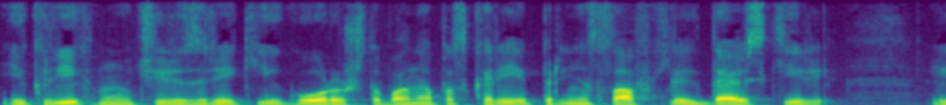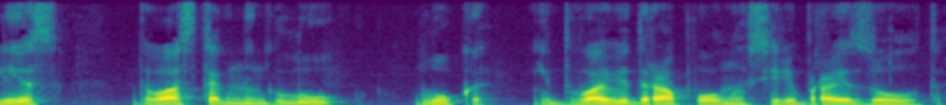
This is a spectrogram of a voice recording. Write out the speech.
и крикнул через реки и горы, чтобы она поскорее принесла в Хильдальский лес два стальных лука и два ведра полных серебра и золота.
